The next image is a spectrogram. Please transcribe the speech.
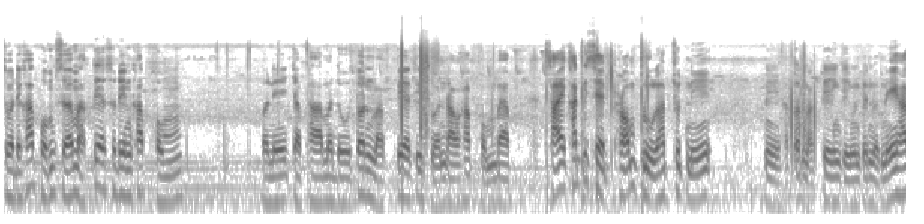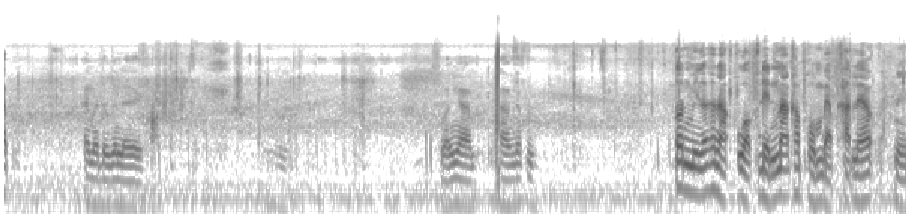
สวัสดีครับผมเสือหมักเตี้ยสุรินครับผม วันนี้จะพามาดูต้นหมักเตี้ยที่สวนเราครับ ผมแบบสายคัดพิเศษพร้อมปลูกแล้วครับชุดนี้นี่ครับต้นหมักเตี้ยจริงๆมันเป็นแบบนี้ครับ ให้มาดูกันเลย สวยงามที่พายกดูต้นมีลักษณะอวบเด่นมากครับ ผมแบบคัดแล้วนี่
